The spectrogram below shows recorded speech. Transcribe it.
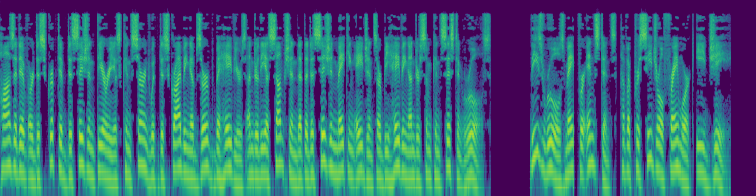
positive or descriptive decision theory is concerned with describing observed behaviors under the assumption that the decision-making agents are behaving under some consistent rules. These rules may, for instance, have a procedural framework e.g.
